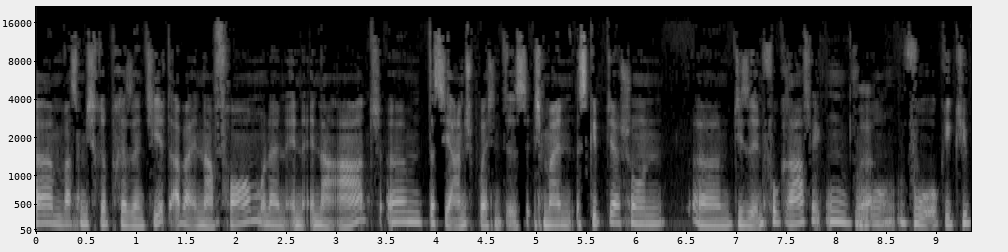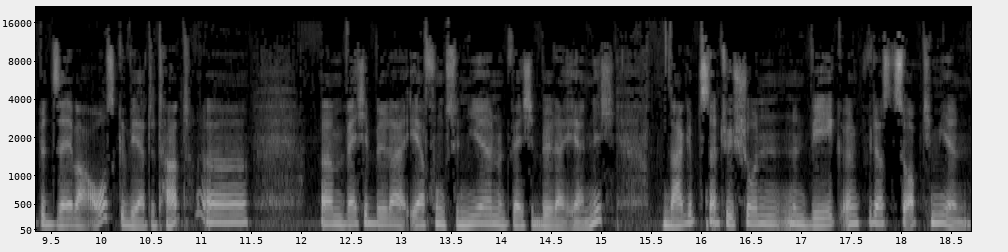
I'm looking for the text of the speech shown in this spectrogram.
Ähm, was mich repräsentiert, aber in einer Form oder in, in, in einer Art, ähm, dass sie ansprechend ist. Ich meine, es gibt ja schon äh, diese Infografiken, wo, ja. wo OkCupid selber ausgewertet hat, äh, äh, welche Bilder eher funktionieren und welche Bilder eher nicht. Und da gibt es natürlich schon einen Weg, irgendwie das zu optimieren.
